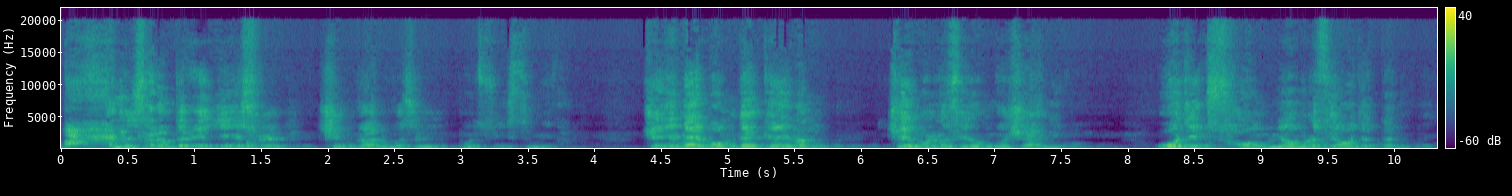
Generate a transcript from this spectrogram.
많은 사람들에게 예수를 증거하는 것을 볼 수 있습니다. 주님의 몸된 교회는 제물로 세운 것이 아니고 오직 성령으로 세워졌다는 거예요.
